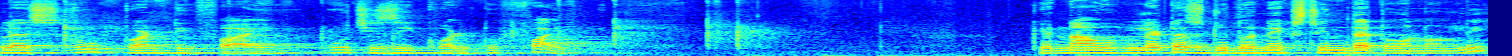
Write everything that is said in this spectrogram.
plus root 25 which is equal to 5 okay now let us do the next in that one only.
